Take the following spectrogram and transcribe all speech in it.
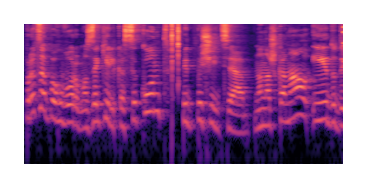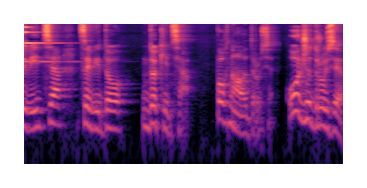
Про це поговоримо за кілька секунд. Підпишіться на наш канал і додивіться це відео до кінця. Погнали, друзі. Отже, друзі,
